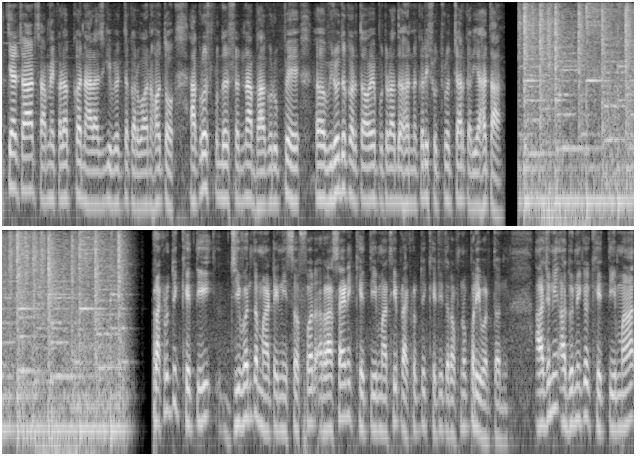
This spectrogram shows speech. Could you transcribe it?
અત્યાચાર સામે કડક નારાજગી વ્યક્ત કરવાનો હતો. આક્રોશ પ્રદર્શનના ભાગરૂપે વિરોધકર્તાઓએ પુતળા દહન કરી સૂત્રોચ્ચાર કર્યા હતા. પ્રાકૃતિક ખેતી જીવંત માટેની સફર રાસાયણિક ખેતીમાંથી પ્રાકૃતિક ખેતી તરફનું પરિવર્તન. આજની આધુનિક ખેતીમાં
